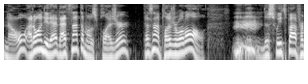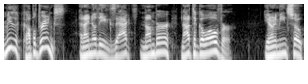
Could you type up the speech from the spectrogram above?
No, I don't want to do that. That's not the most pleasure. That's not pleasurable at all. the sweet spot for me is a couple drinks and I know the exact number not to go over. You know what I mean? So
